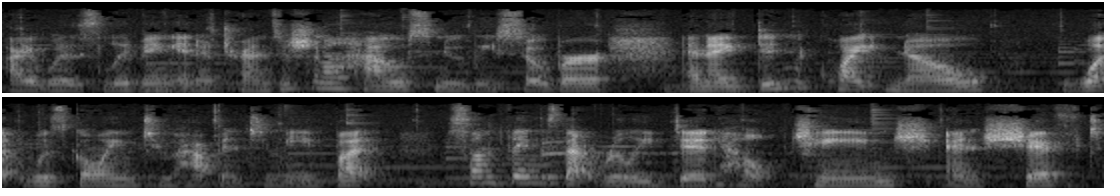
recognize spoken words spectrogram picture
I was living in a transitional house, newly sober, and I didn't quite know what was going to happen to me. But some things that really did help change and shift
